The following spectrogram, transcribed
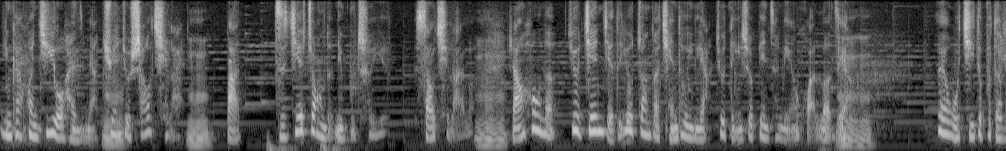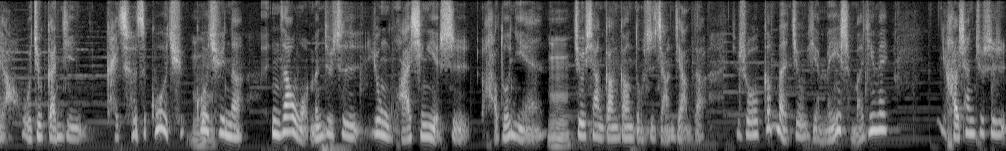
应该换机油还是怎么样？居然就烧起来，嗯，把直接撞的那部车也烧起来了，嗯，然后呢，又间接的又撞到前头一辆，就等于说变成连环了，这样，嗯，哎呀，我急得不得了，我就赶紧开车子过去。过去呢，你知道我们就是用华兴也是好多年，嗯，就像刚刚董事长讲的，就说根本就也没什么，因为好像就是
